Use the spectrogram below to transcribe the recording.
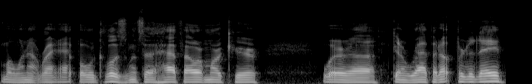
well, we're not right at, but we're closing. It's the half hour mark here. We're uh, gonna wrap it up for today,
